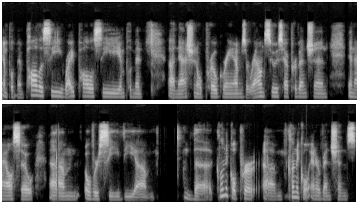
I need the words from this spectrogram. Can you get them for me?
implement policy, write policy, implement uh, national programs around suicide prevention, and I also um, oversee the um, the clinical per, um, clinical interventions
